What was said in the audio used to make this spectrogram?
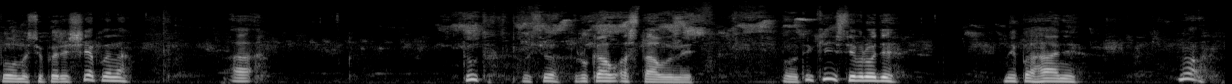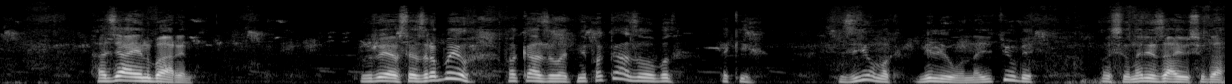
повністю перещеплена. А тут ось рукав оставлений. От, і кісті вроді непогані. Ну, хазяїн барин. Вже я все зробив, показувати не показував, бо таких зйомок мільйон на Ютубі. Ось нарізаю сюди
